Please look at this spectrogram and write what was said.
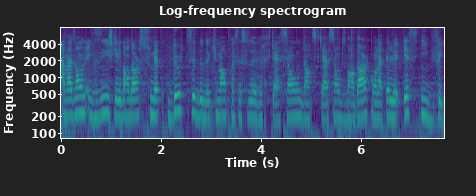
Amazon exige que les vendeurs soumettent deux types de documents au processus de vérification, d'identification du vendeur qu'on appelle le SIV.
